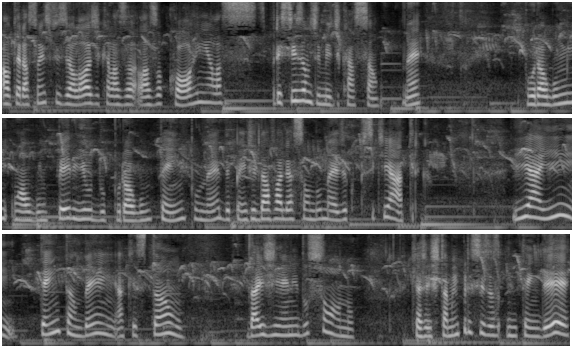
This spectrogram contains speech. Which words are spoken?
alterações fisiológicas elas, elas ocorrem, elas precisam de medicação, né? Por algum, algum período, por algum tempo, né? Depende da avaliação do médico psiquiátrico. E aí tem também a questão da higiene do sono, que a gente também precisa entender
